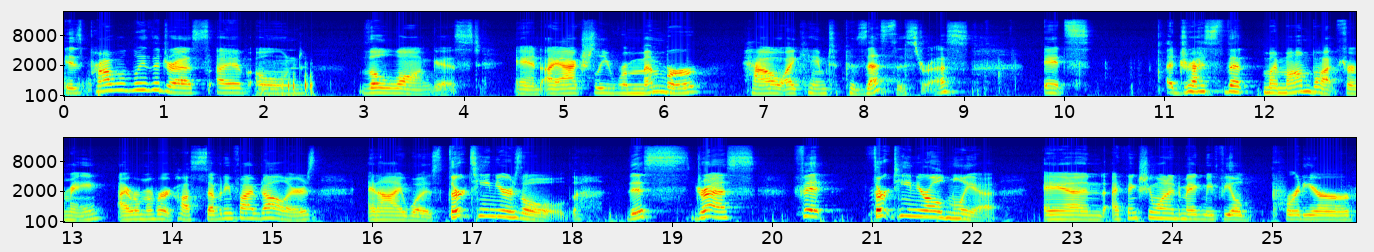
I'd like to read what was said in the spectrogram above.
is probably the dress I have owned the longest. And I actually remember how I came to possess this dress. It's a dress that my mom bought for me. I remember it cost $75 and I was 13 years old. This dress fit 13 year old Malia and I think she wanted to make me feel prettier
